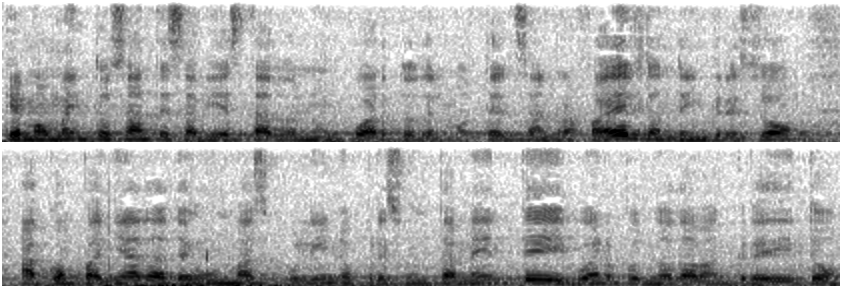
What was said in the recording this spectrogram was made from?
que momentos antes había estado en un cuarto del Motel San Rafael, donde ingresó acompañada de un masculino presuntamente y bueno, pues no daban crédito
